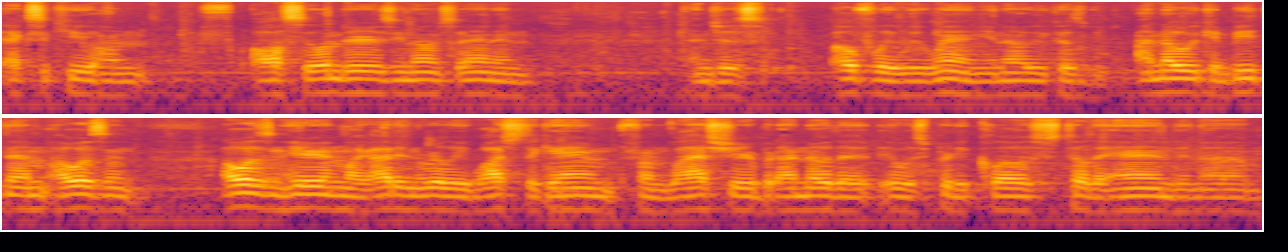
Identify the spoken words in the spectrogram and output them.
execute on all cylinders. You know what I'm saying? And and just hopefully we win. You know, because I know we can beat them. I wasn't. I wasn't here and like I didn't really watch the game from last year, but I know that it was pretty close till the end, and um,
